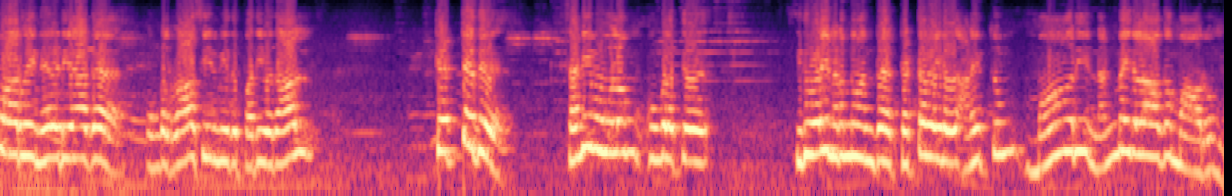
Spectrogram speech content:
பார்வை நேரடியாக உங்கள் ராசியின் மீது பதிவதால் கெட்டது சனி மூலம் உங்களுக்கு இதுவரை நடந்து வந்த கெட்டவைகள் அனைத்தும் மாறி நன்மைகளாக மாறும்.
